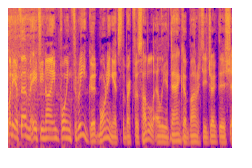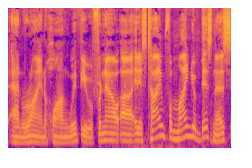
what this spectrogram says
Money FM 89.3. Good morning. It's the Breakfast Huddle. Elliot Danker, Bharati Jagdish, and Ryan Huang with you. For now, uh, it is time for Mind Your Business.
